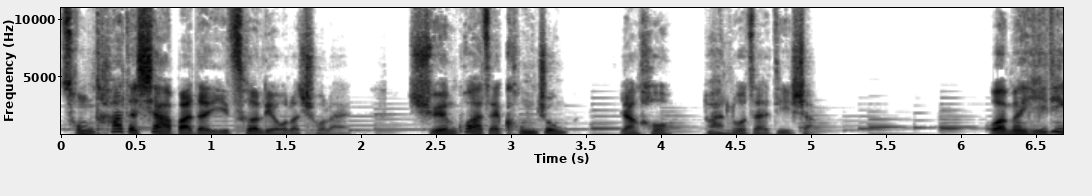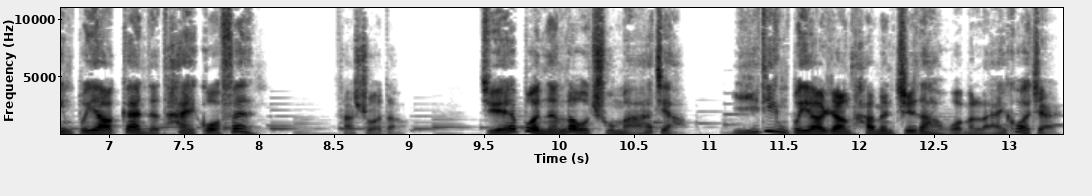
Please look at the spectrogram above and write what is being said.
从他的下巴的一侧流了出来，悬挂在空中，然后断落在地上。我们一定不要干得太过分，他说道，绝不能露出马脚，一定不要让他们知道我们来过这儿。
